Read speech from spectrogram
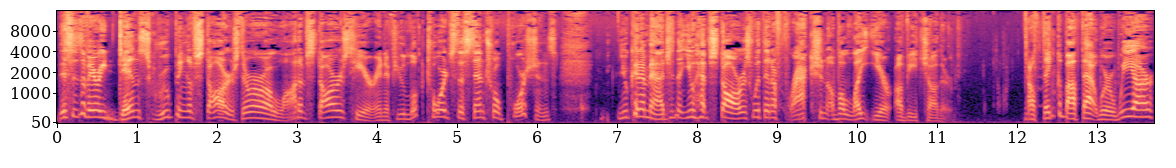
this is a very dense grouping of stars. There are a lot of stars here. And if you look towards the central portions, you can imagine that you have stars within a fraction of a light year of each other. Now think about that where we are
